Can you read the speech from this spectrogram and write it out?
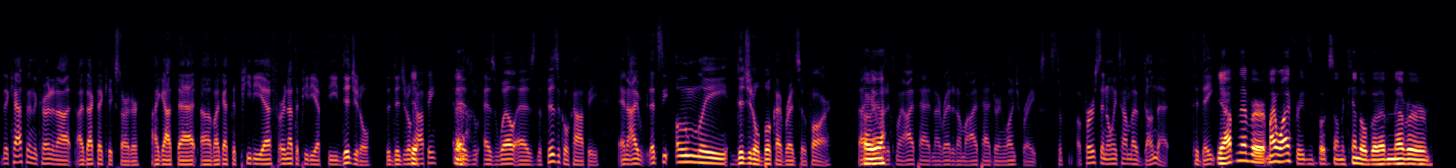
the Catherine the Chrononaut, I backed that Kickstarter. I got that. Um, I got the PDF, or not the PDF, the digital, the digital Yeah. copy, Yeah. as as well as the physical copy. And I that's the only digital book I've read so far. I Oh, downloaded yeah? it to my iPad and I read it on my iPad during lunch breaks. It's the first and only time I've done that to date. yeah, I've never. My wife reads books on the Kindle, but I've never.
